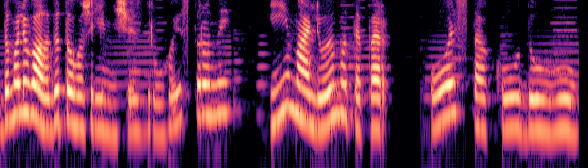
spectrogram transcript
Домалювали до того ж рівня, що і з другої сторони, і малюємо тепер ось таку дугу.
